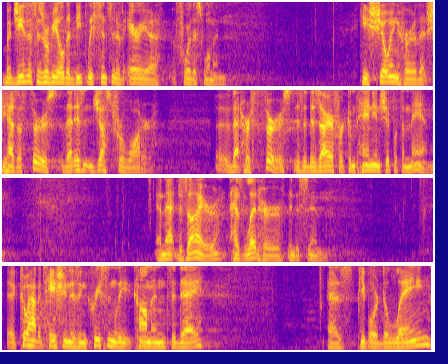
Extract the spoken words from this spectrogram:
But Jesus has revealed a deeply sensitive area for this woman. He's showing her that she has a thirst that isn't just for water, uh, that her thirst is a desire for companionship with a man. And that desire has led her into sin. Uh, cohabitation is increasingly common today as people are delaying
